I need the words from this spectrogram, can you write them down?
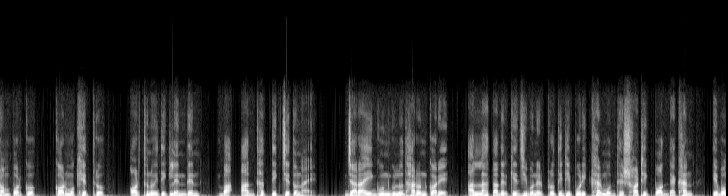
সম্পর্ক, কর্মক্ষেত্র, অর্থনৈতিক লেনদেন বা আধ্যাত্মিক চেতনায়। যারা এই গুণগুলো ধারণ করে, আল্লাহ তাদেরকে জীবনের প্রতিটি পরীক্ষার মধ্যে সঠিক পথ দেখান এবং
